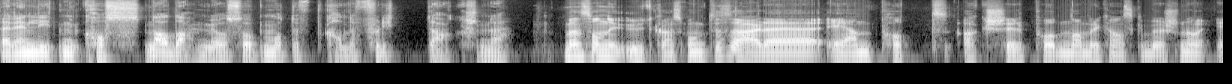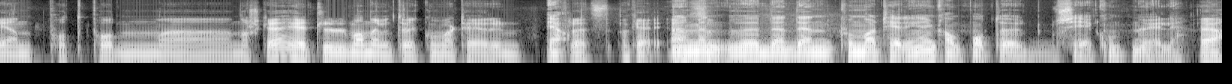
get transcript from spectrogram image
er en liten kostnad da, med å så på en måte kalle flytte aksjene. Men sånn i utgangspunktet så er det én pott aksjer på den amerikanske børsen og én pott på den eh, norske, helt til man eventuelt konverterer den Ja. Okay, ja, Men, men den, den konverteringen kan på en måte skje kontinuerlig. ja.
